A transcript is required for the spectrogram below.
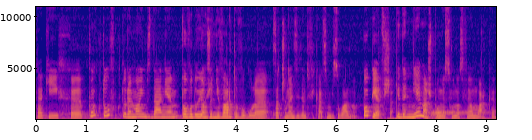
takich e, punktów, które moim zdaniem powodują, że nie warto w ogóle zaczynać z identyfikacją wizualną. Po pierwsze, kiedy nie masz pomysłu na swoją markę,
